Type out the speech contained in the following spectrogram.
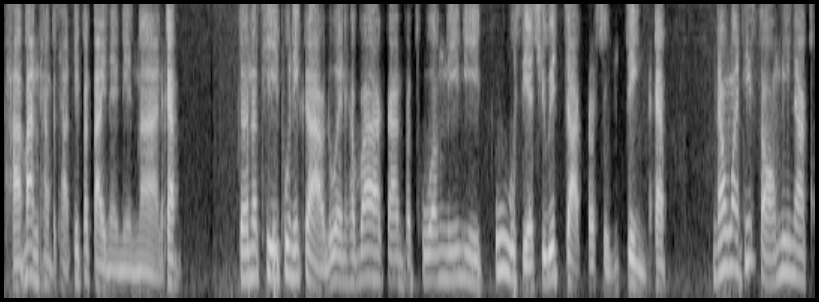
สถาบันทางประชาธิปไตยในเมียนมานะครับ เจ้าหน้าที่ผู้นี้กล่าวด้วยนะครับ ว่าการประท้วงนี้มีผู้เสียชีวิตจากกระสุนจริงนะครับณวันที่ 2 มีนาค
